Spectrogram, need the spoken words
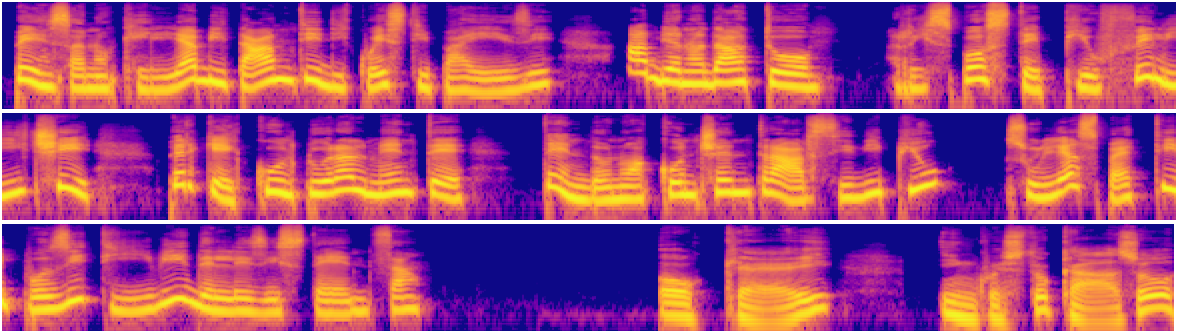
pensano che gli abitanti di questi paesi abbiano dato risposte più felici perché culturalmente tendono a concentrarsi di più sugli aspetti positivi dell'esistenza. Ok, in questo caso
